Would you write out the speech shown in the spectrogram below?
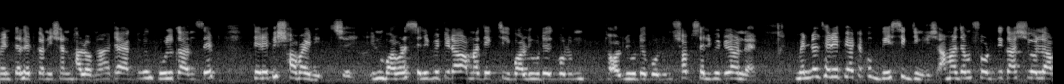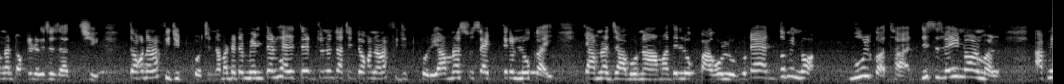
মেন্টাল হেলথ কন্ডিশন ভালো না, এটা একদমই ভুল কনসেপ্ট থেরাপি সবাই নিচ্ছে। ইন বড় বড় সেলিব্রিটিরাও আমরা দেখছি বলিউডে বলুন হলিউডে বলুন, সব সেলিব্রিটিরা নেয়। মেন্টাল থেরাপি একটা খুব বেসিক জিনিস। আমরা যেমন সর্দি, কাশি হলে আমরা ডক্টরের কাছে যাচ্ছি, তখন আমরা ফিজিট করছি আমরা এটা মেন্টাল হেলথের জন্য যাচ্ছি, তখন আমরা ফিজিট করি। আমরা সোসাইটি থেকে লোকাই কি আমরা যাব না, আমাদের লোক পাগল হোক ওটা একদমই ভুল কথা। দিস ইজ ভেরি নর্মাল আপনি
